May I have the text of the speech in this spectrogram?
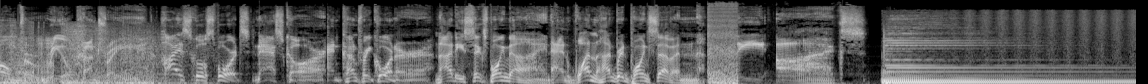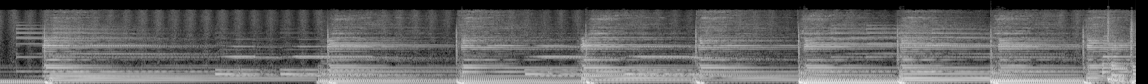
Home for real country. High school sports, NASCAR, and Country Corner. 96.9 and 100.7. The Ox.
